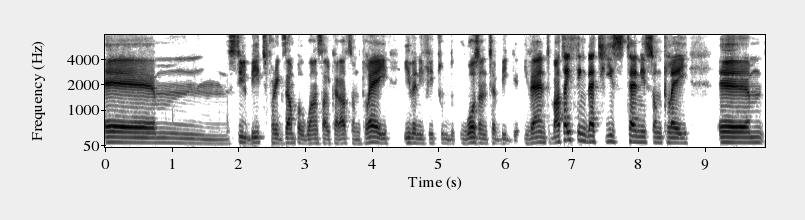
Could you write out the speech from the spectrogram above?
Um, still beat, for example, once Alcaraz on clay, even if it wasn't a big event. But I think that his tennis on clay um,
